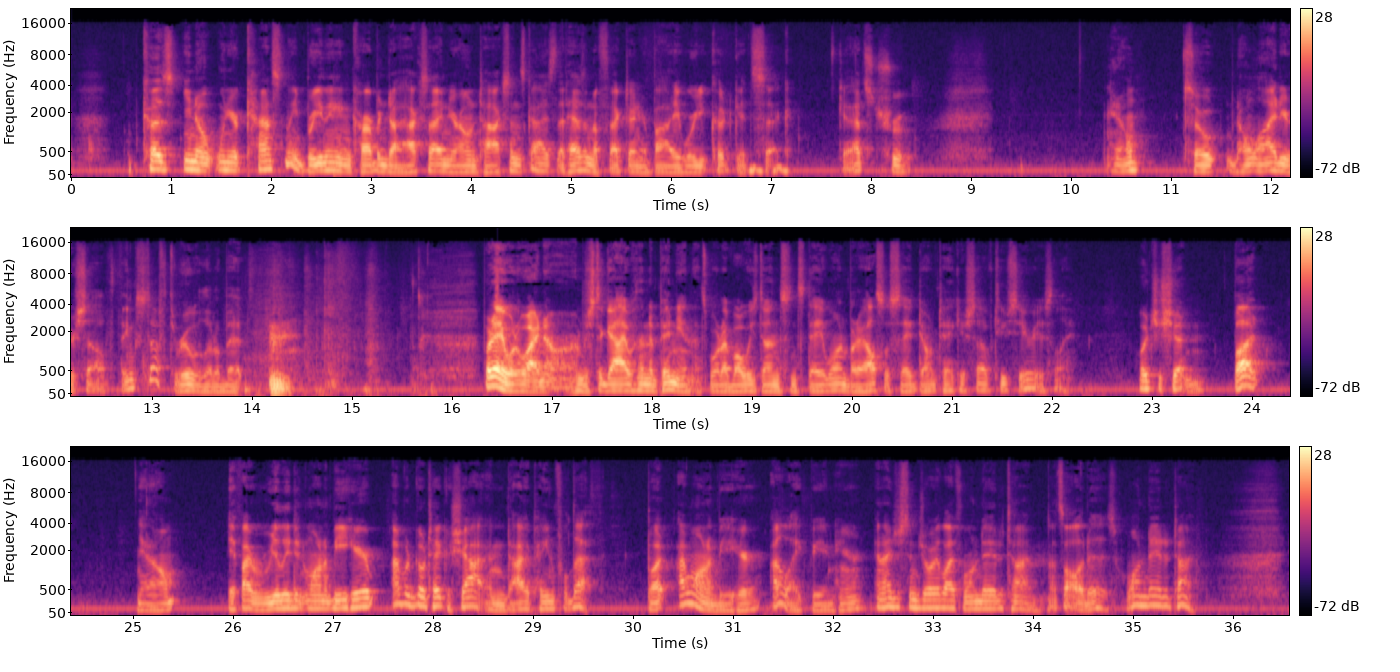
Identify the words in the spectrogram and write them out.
Because, you know, when you're constantly breathing in carbon dioxide and your own toxins, guys, that has an effect on your body where you could get sick. Okay, that's true. You know, so don't lie to yourself. Think stuff through a little bit. But hey, what do I know? I'm just a guy with an opinion. That's what I've always done since day one. But I also say don't take yourself too seriously, which you shouldn't. But, you know, if I really didn't want to be here, I would go take a shot and die a painful death. But I want to be here. I like being here. And I just enjoy life one day at a time. That's all it is. One day at a time.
